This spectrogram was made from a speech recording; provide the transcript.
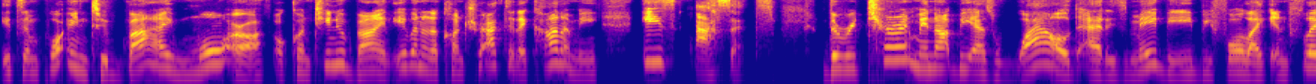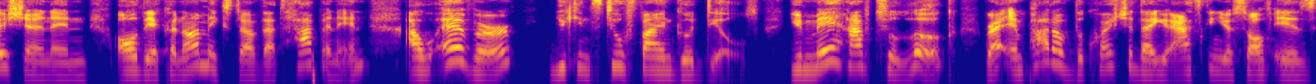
it's important to buy more of or continue buying, even in a contracted economy, is assets. The return may not be as wild as it may be before like inflation and all the economic stuff that's happening. However, you can still find good deals. You may have to look, right? And part of the question that you're asking yourself is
